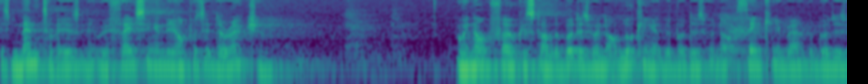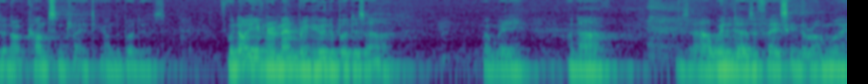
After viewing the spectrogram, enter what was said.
It's mentally, isn't it? We're facing in the opposite direction. We're not focused on the Buddhas, we're not looking at the Buddhas, we're not thinking about the Buddhas, we're not concentrating on the Buddhas. We're not even remembering who the Buddhas are when, we, when our, our windows are facing the wrong way.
